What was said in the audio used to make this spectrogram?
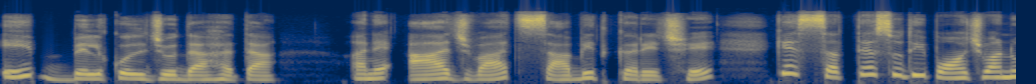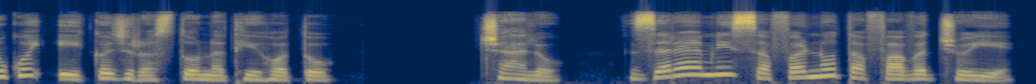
એ બિલકુલ જુદા હતા. અને આ જ વાત સાબિત કરે છે કે સત્ય સુધી પહોંચવાનો કોઈ એક જ રસ્તો નથી હોતો. ચાલો જરા એમની સફરનો તફાવત જોઈએ.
